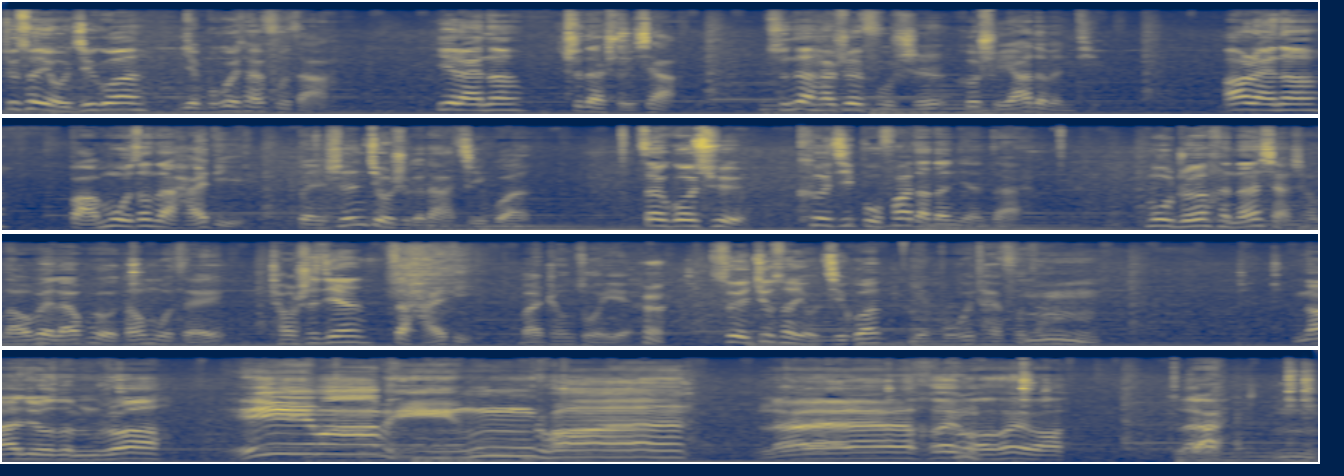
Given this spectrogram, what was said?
就算有机关，也不会太复杂。一来呢是在水下，存在海水腐蚀和水压的问题；二来呢，把墓葬在海底本身就是个大机关。在过去科技不发达的年代，墓主人很难想象到未来会有盗墓贼长时间在海底完成作业，所以就算有机关，也不会太复杂。嗯，那就怎么说。一马平川，来来来来，喝一口，喝一口，来，嗯，嗯。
